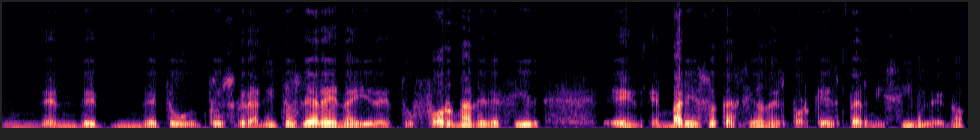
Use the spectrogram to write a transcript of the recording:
de, tus granitos de arena y de tu forma de decir en, varias ocasiones, porque es permisible, ¿no?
